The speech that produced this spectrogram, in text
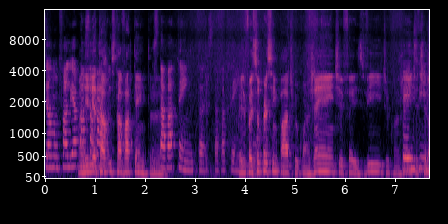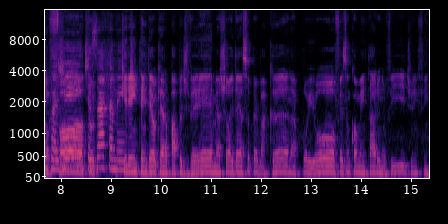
Se eu não falo, ia A passar Lilia batido. tava- estava atenta. é. Estava atenta, estava atenta. Ele foi super simpático com a gente, fez vídeo com a Fez gente, vídeo tirou com a foto. gente, exatamente. Queria entender o que era o papo de VM, achou a ideia super bacana, apoiou, fez um comentário no vídeo, enfim.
